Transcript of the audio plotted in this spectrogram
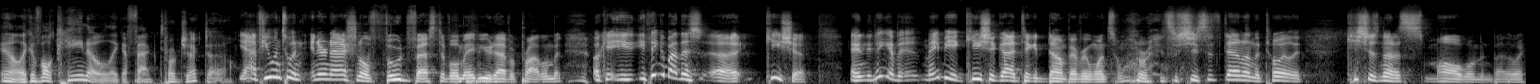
you know, like a volcano like effect. Projectile. yeah if you went to an international food festival maybe you'd have a problem but okay you, you think about this uh, keisha and you think of it maybe keisha got to take a dump every once in a while right so she sits down on the toilet Keisha's not a small woman, by the way.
